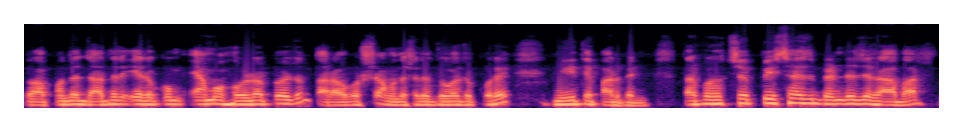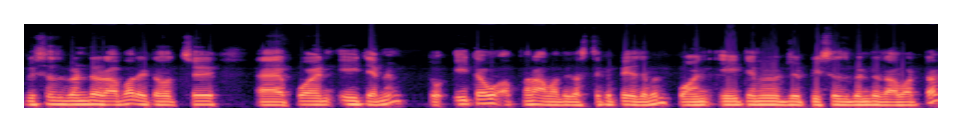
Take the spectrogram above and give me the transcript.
তো আপনাদের যাদের এরকম অ্যামো হোল্ডার প্রয়োজন, তারা অবশ্যই আমাদের সাথে যোগাযোগ করে নিতে পারবেন। তারপর হচ্ছে প্রিসাইজ ব্র্যান্ডের যে রাবার প্রিসাইজ ব্র্যান্ডের রাবার এটা হচ্ছে পয়েন্ট এইট এম এম তো এটাও আপনারা আমাদের কাছ থেকে পেয়ে যাবেন। পয়েন্ট এইট এম এর যে প্রিসাইজ ব্র্যান্ডের রাবারটা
